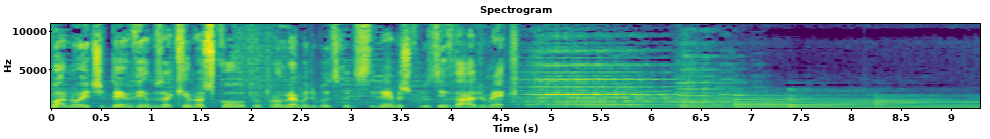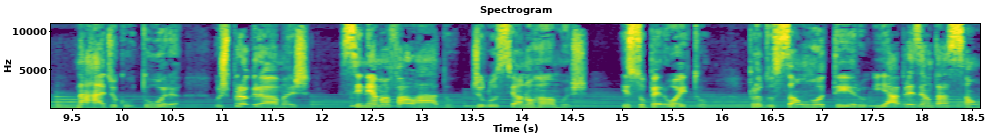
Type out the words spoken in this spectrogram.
Boa noite, bem-vindos ao Kinoscope, o programa de música de cinema exclusivo da Rádio MEC. Na Rádio Cultura, os programas Cinema Falado, de Luciano Ramos, e Super 8, produção, roteiro e apresentação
